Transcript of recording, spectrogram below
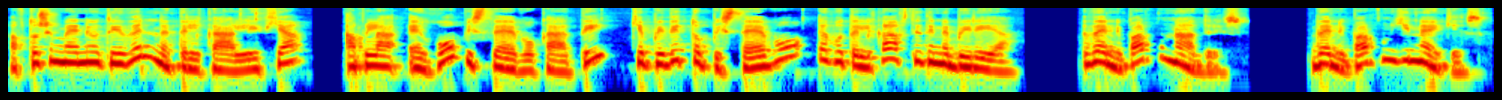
αυτό σημαίνει ότι δεν είναι τελικά αλήθεια, απλά εγώ πιστεύω κάτι και επειδή το πιστεύω, έχω τελικά αυτή την εμπειρία. Δεν υπάρχουν άντρες. Δεν υπάρχουν γυναίκες.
